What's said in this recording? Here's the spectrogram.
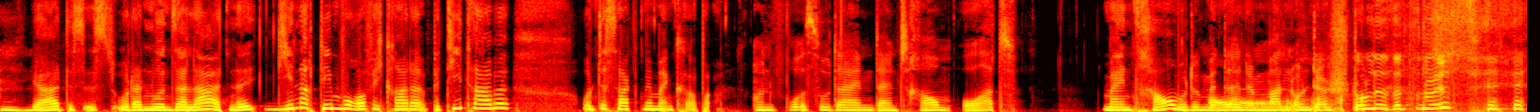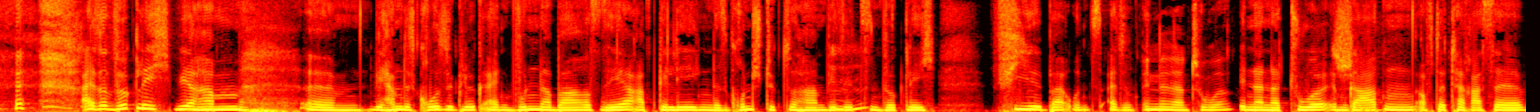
Mhm. Ja, das ist, oder nur ein Salat, ne? Je nachdem, worauf ich gerade Appetit habe. Und das sagt mir mein Körper. Und wo ist so dein, dein Traumort, Mein Traum. wo du mit Oh. deinem Mann und der Stulle sitzen willst? Also wirklich, wir haben, ähm, wir haben das große Glück, ein wunderbares, sehr abgelegenes Grundstück zu haben. Wir Mhm. sitzen wirklich viel bei uns, also In der Natur. in der Natur, im Schön. Garten, auf der Terrasse.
